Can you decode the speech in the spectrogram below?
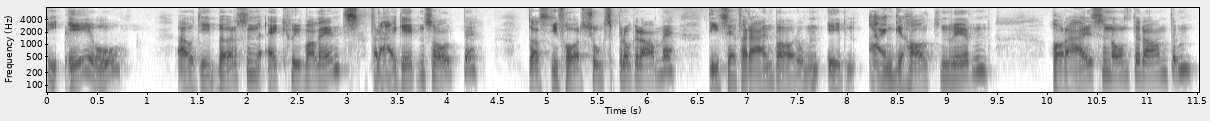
die EU auch die Börsenäquivalenz freigeben sollte, dass die Forschungsprogramme, diese Vereinbarungen eben eingehalten werden. Horizon unter anderem.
